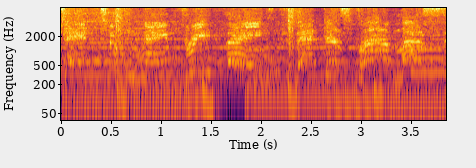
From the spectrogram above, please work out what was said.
said to name three things that describe myself.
